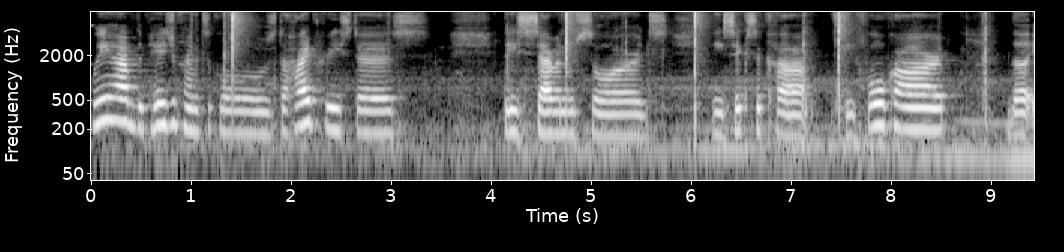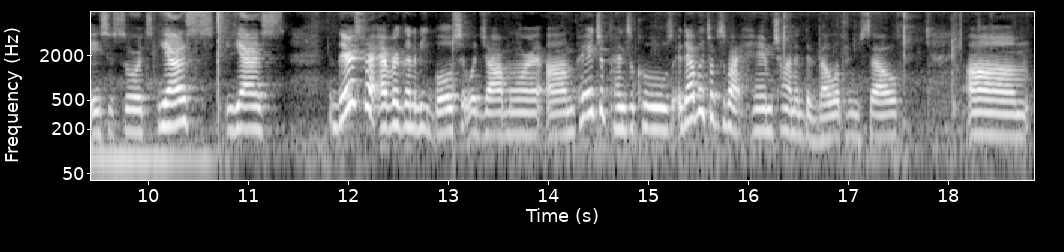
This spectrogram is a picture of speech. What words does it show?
We have the Page of Pentacles, the High Priestess, the Seven of Swords, the Six of Cups, the Fool card, the Ace of Swords. Yes, yes. There's forever going to be bullshit with Ja Morant. Um, Page of Pentacles, it definitely talks about him trying to develop himself. Um,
